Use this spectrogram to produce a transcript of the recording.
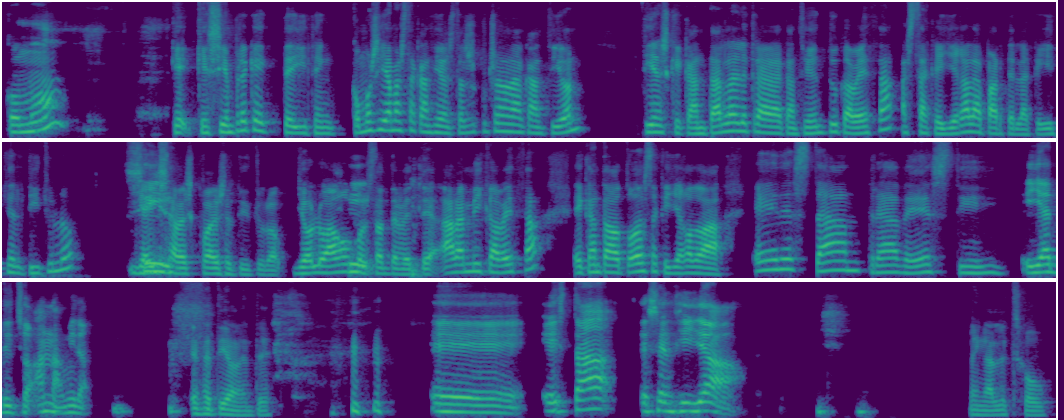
¿Cómo? que, que siempre que te dicen, ¿cómo se llama esta canción? Estás escuchando una canción, tienes que cantar la letra de la canción en tu cabeza hasta que llega la parte en la que dice el título y ahí sabes cuál es el título. Yo lo hago Sí. constantemente. Ahora en mi cabeza he cantado todo hasta que he llegado a Eres tan travesti. Y ya has dicho, anda, mira. Efectivamente. eh, esta es sencilla. Venga, let's go.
